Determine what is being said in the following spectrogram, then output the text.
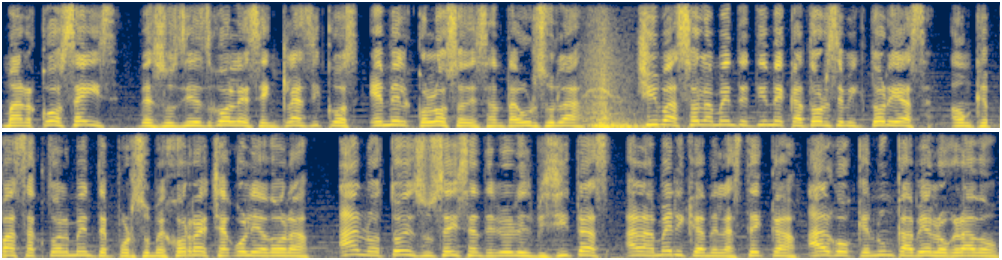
marcó 6 de sus 10 goles en clásicos en el Coloso de Santa Úrsula. Chivas solamente tiene 14 victorias, aunque pasa actualmente por su mejor racha goleadora. Anotó en sus 6 anteriores visitas al América en el Azteca, algo que nunca había logrado.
